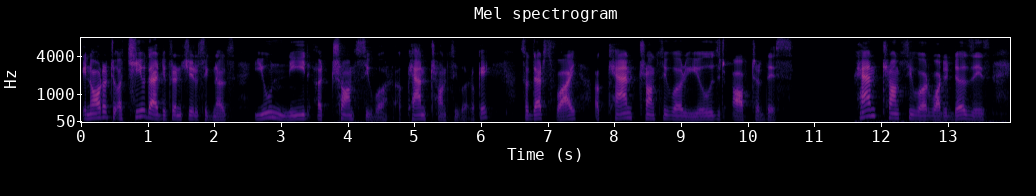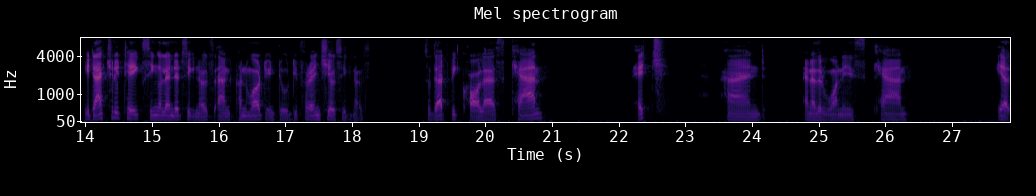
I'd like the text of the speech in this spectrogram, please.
in order to achieve that differential signals you need a transceiver a CAN transceiver okay? So that's why a CAN transceiver used after this CAN transceiver what it does is it actually takes single-ended signals and convert into differential signals. So that we call as CAN H and another one is CAN L.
